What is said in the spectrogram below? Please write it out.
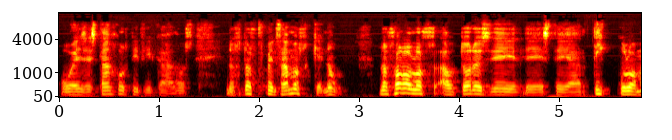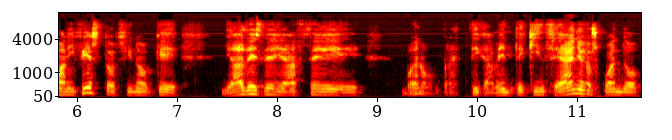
pues están justificados. Nosotros pensamos que no, no solo los autores de, este artículo manifiesto, sino que ya desde hace, bueno, prácticamente 15 años, cuando,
